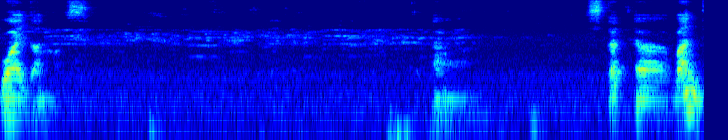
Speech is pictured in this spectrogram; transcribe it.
Wild animals. Uh, is that a band?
